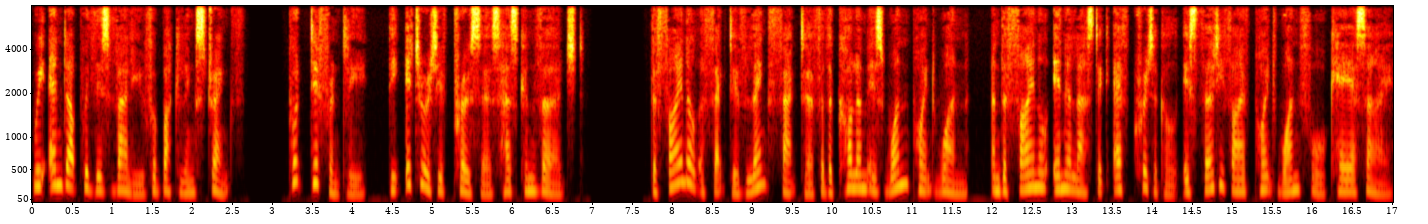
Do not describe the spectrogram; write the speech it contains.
we end up with this value for buckling strength. Put differently, the iterative process has converged. The final effective length factor for the column is 1.1, and the final inelastic F critical is 35.14 ksi.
